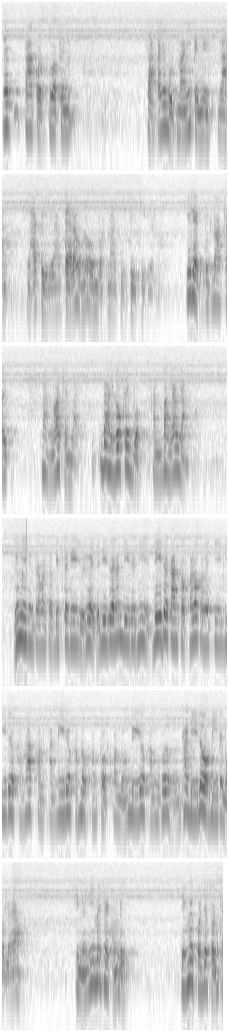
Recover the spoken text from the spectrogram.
ได้ปรากฏตัวเป็นสากยบุตรมานี้เป็นลานหลายปีแล้ว แต่ละองค์ละองค์บวชมากี่ปีกี่เดือนกิเลสหลุดลอยไป มากน้อยเพียงไรได้ลบได้บวกกันบ้างแล้วอย่าง หรือมีแต่ว่าจะดิบจะดีอยู่เรื่อยจะดีด้วยนั้นดีด้วยนี่ดีด้วยการตกนรกอเวจีดีด้วยความรักความชังดีด้วยความโลภความโกรธความหลงดีด้วยความเพ้อเหิมถ้าดีโลกดีไปหมดแล้วสิ่งเหล่านี้ไม่ใช่ของดีจึงไม่ควรจะสนใจ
